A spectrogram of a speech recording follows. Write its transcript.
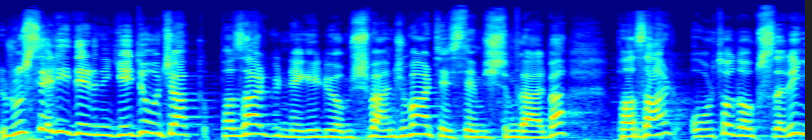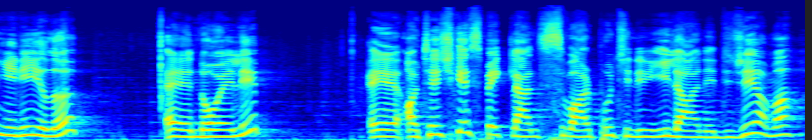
Rusya liderinin 7 Ocak pazar gününe geliyormuş ben cumartesi demiştim galiba. Pazar Ortodoksların yeni yılı e, Noel'i e, ateşkes beklentisi var Putin'in ilan edeceği ama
